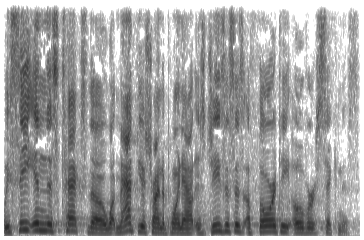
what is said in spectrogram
We see in this text, though, what Matthew is trying to point out is Jesus' authority over sickness.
